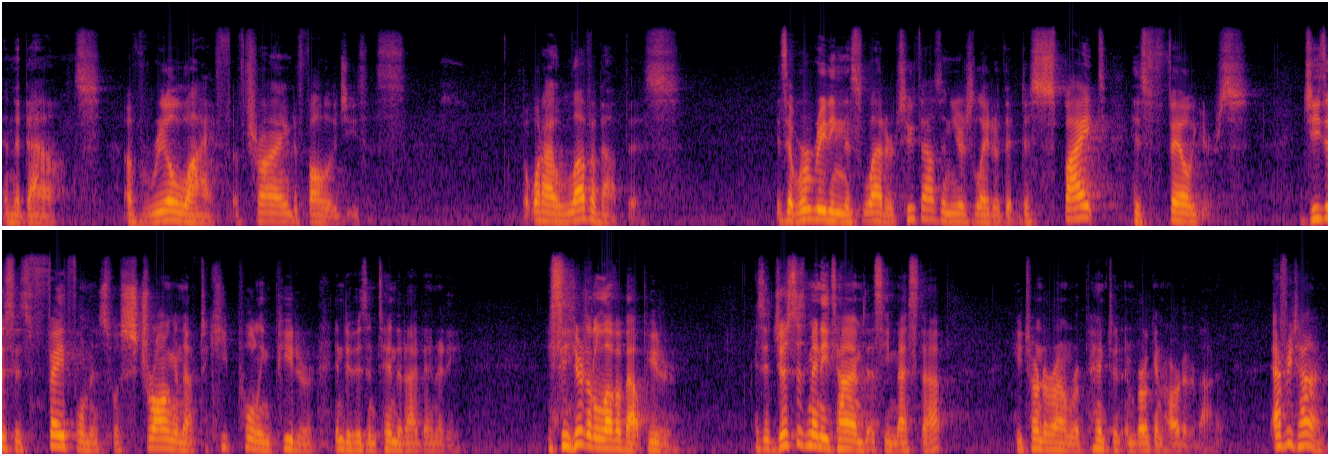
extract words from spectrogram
and the downs of real life, of trying to follow Jesus. But what I love about this is that we're reading this letter 2,000 years later that despite his failures, Jesus' faithfulness was strong enough to keep pulling Peter into his intended identity. You see, here's what I love about Peter is that just as many times as he messed up, he turned around repentant and brokenhearted about it. Every time.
